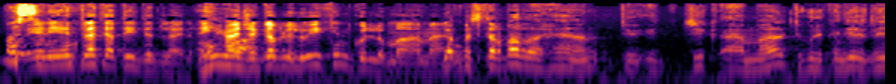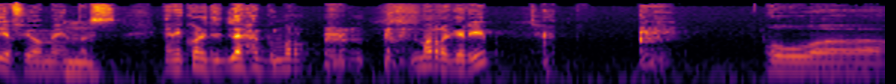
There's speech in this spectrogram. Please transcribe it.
بس يعني أنت لا تعطيه deadline أي حاجة قبل ال weekend قول له ما ما لا بس ترى بعض الأحيان تجيك أعمال تقول لك أنجز لي في يومين بس. يعني يكون ال deadline حقه مرة مرة قريب. و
